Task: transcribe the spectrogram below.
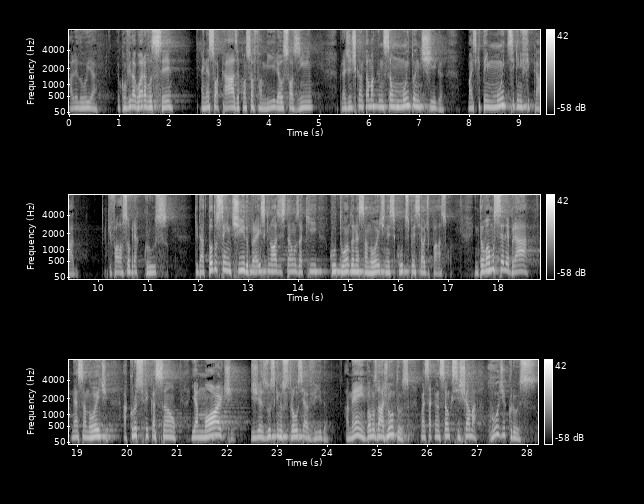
Aleluia. Eu convido agora você, aí na sua casa, com a sua família ou sozinho, para a gente cantar uma canção muito antiga, mas que tem muito significado, que fala sobre a cruz, que dá todo sentido para isso que nós estamos aqui cultuando nessa noite, nesse culto especial de Páscoa. Então vamos celebrar nessa noite a crucificação e a morte de Jesus que nos trouxe a vida. Amém? Vamos lá juntos com essa canção que se chama Rude Cruz.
